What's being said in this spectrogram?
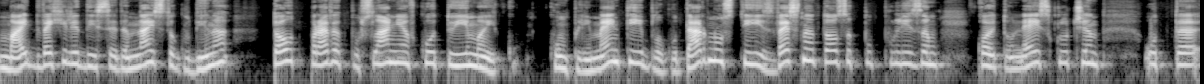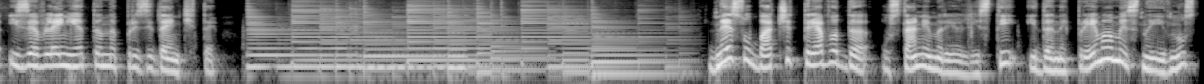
май 2017 година то отправя послания, в които има и комплименти, благодарности, известна доза популизъм, който не е изключен от изявленията на президентите. Днес обаче трябва да останем реалисти и да не приемаме с наивност,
